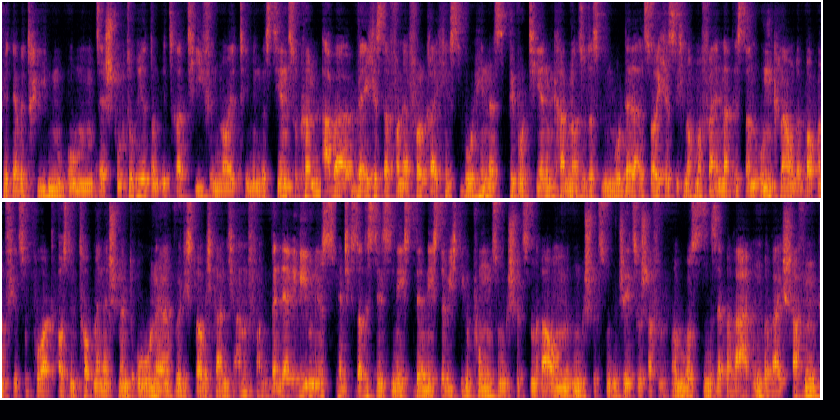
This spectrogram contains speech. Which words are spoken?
wird ja betrieben, um sehr strukturiert und iterativ in neue Themen investieren zu können. Aber welches davon erfolgreich ist, wohin es pivotieren kann, also das Modell als solches sich nochmal verändert, ist dann unklar und da braucht man viel Support aus dem Top-Management. Ohne würde ich es, glaube ich, gar nicht anfangen. Wenn der gegeben ist, hätte ich gesagt, ist das nächste, der nächste wichtige Punkt, zum geschützten Raum mit einem geschützten Budget zu schaffen. Man muss einen separaten Bereich schaffen,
